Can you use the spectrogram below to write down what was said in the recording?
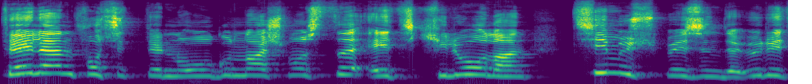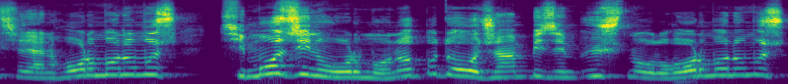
T lenfositlerin olgunlaşması da etkili olan timüs bezinde üretilen hormonumuz timozin hormonu. Bu da hocam bizim 3 nolu hormonumuz.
